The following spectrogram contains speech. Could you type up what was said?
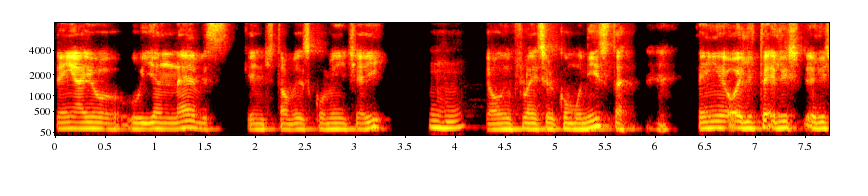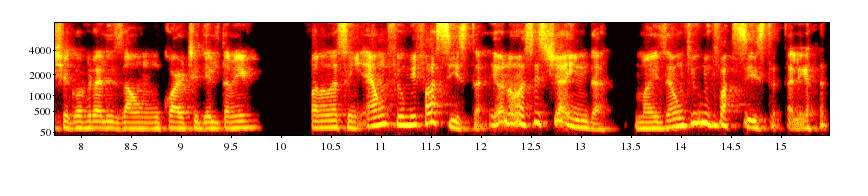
Tem aí o, o Ian Neves, que a gente talvez comente aí uhum. que é um influencer comunista, tem, ele, ele, ele chegou a viralizar um corte dele também falando assim: é um filme fascista. Eu não assisti ainda, mas é um filme fascista, tá ligado?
